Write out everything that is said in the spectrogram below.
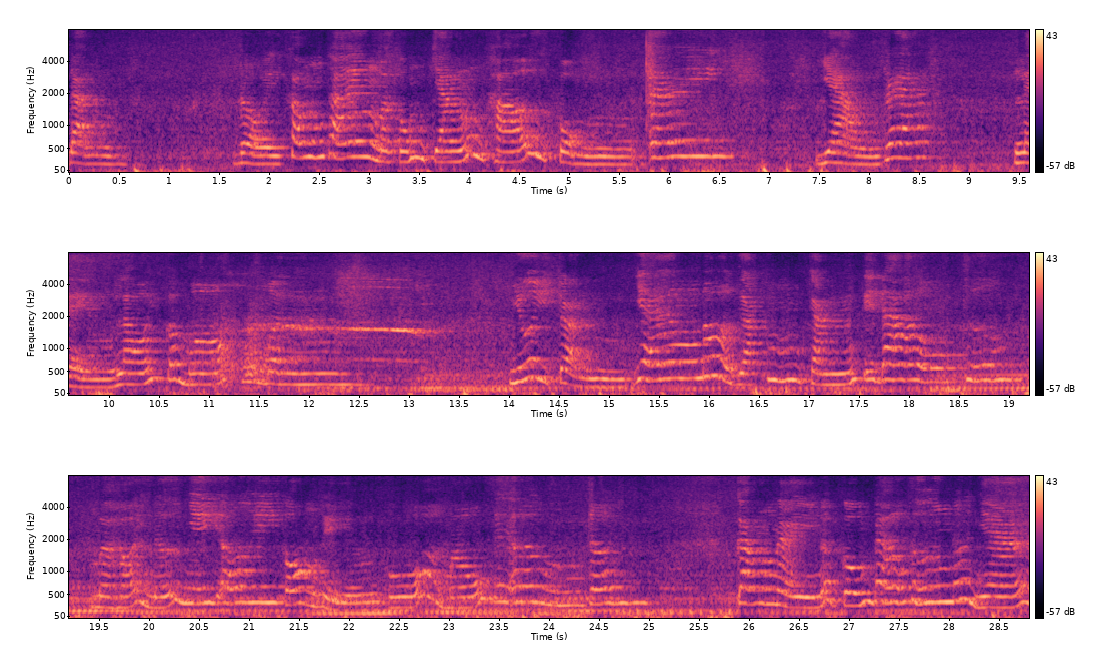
đành, rồi không than mà cũng chẳng thở cùng ai. Vào ra lèn lối có một mình. Dưới trần gian nó gặp cảnh cái đau thương mà hỏi nữ nhi ơi, con hiền của mẫu cái ơn trên căn này nó cũng đau thương, nó nhà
